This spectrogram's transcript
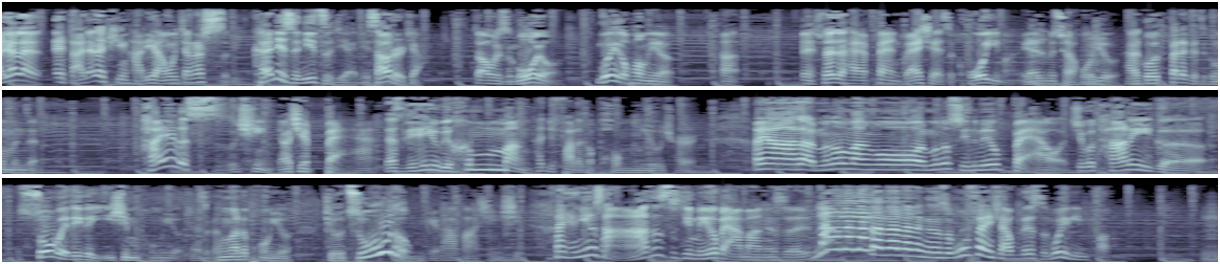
大家来，哎，大家来评下，你让我讲点实力，肯定是你自己，你少点讲，咋回事？我哟，我一个朋友啊，哎，虽然还反正关系还是可以嘛，那天没出来喝酒，还给我摆了个这个龙门阵，他有个事情要去办，但是那天由于很忙，他就发了个朋友圈哎呀，咋那么多忙哦，那么多事情都没有办哦。结果他的一个所谓的一个异性朋友，就是个很好的朋友，就主动给他发信息。哎呀，你有啥子事情没有办嘛？硬是，啷啷啷啷啷啷，硬是我反正下午的事，我就给你跑。嗯，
